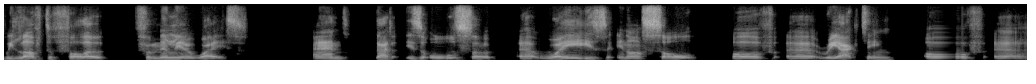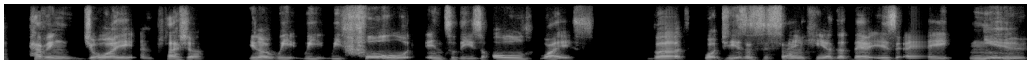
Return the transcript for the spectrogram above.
we love to follow familiar ways. And that is also uh, ways in our soul of uh, reacting, of uh, having joy and pleasure. You know, we, we, we fall into these old ways. But what Jesus is saying here, that there is a new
